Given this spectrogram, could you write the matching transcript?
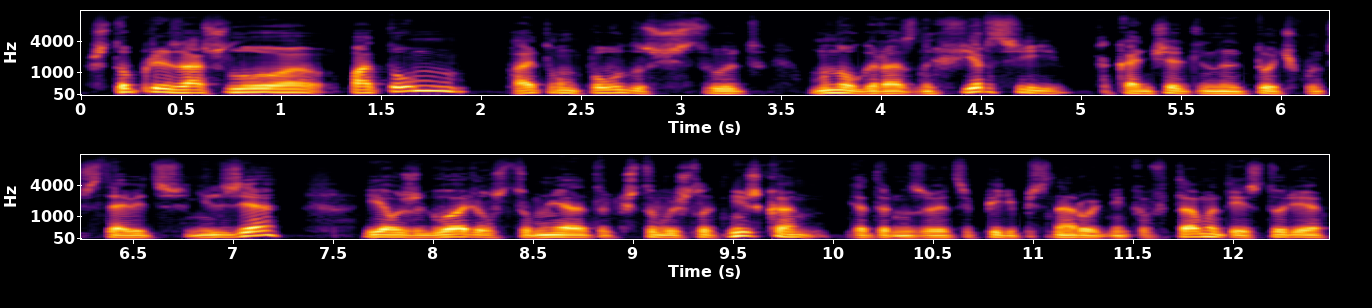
Что произошло потом, по этому поводу существует много разных версий. Окончательную точку ставить нельзя. Я уже говорил, что у меня только что вышла книжка, которая называется «Перепись народников». Там эта история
